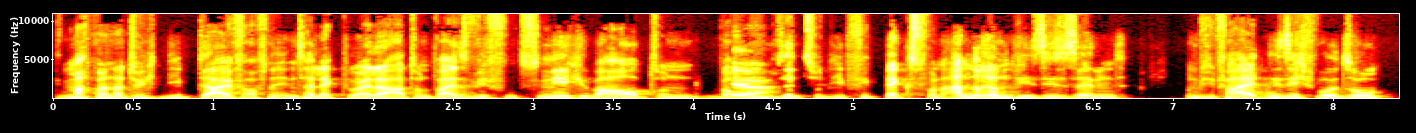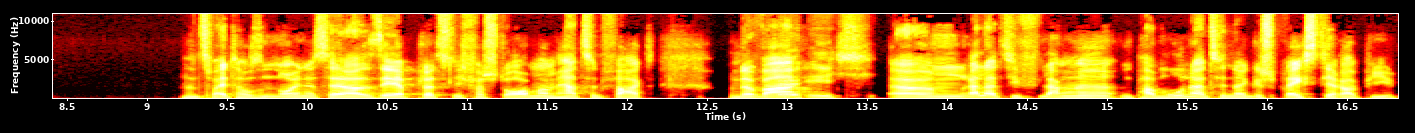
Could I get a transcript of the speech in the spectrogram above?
macht man natürlich Deep Dive auf eine intellektuelle Art und Weise. Wie funktioniere ich überhaupt und warum ja. sind so die Feedbacks von anderen, wie sie sind und wie verhalten die sich wohl so? Und 2009 ist er sehr plötzlich verstorben am Herzinfarkt. Und da war okay. ich ähm, relativ lange, ein paar Monate in der Gesprächstherapie.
